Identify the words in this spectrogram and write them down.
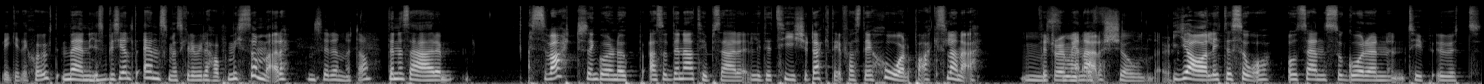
vilket är sjukt. Men Mm. speciellt en som jag skulle vilja ha på midsommar. Hur ser den ut då? Den är så här svart, sen går den upp, alltså den är typ så här lite t-shirtaktig fast det är hål på axlarna. Mm, Förstår du vad jag menar? Off-shoulder. Ja, lite så. Och sen så går den typ ut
